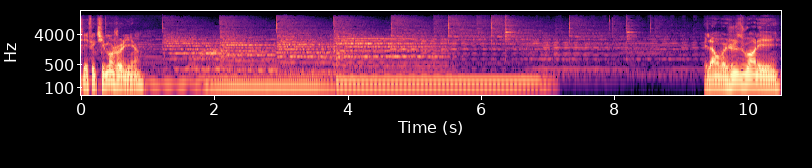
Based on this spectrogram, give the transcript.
C'est effectivement joli. Hein Et là, on va juste voir les,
